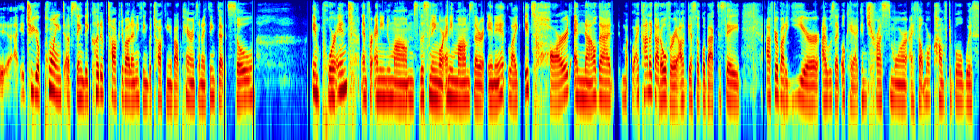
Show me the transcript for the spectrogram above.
uh, to your point of saying they could have talked about anything but talking about parents, and I think that's so important and for any new moms listening or any moms that are in it like it's hard. And now that i kind of got over it i guess i'll go back to say after about a year i was like okay i can trust more. I felt more comfortable with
